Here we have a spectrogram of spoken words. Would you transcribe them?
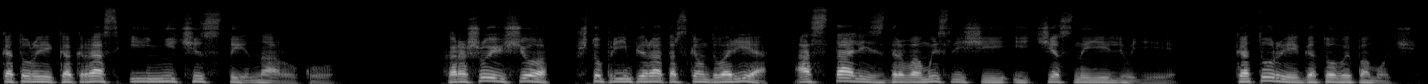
которые как раз и нечисты на руку. Хорошо еще, что при императорском дворе остались здравомыслящие и честные люди, которые готовы помочь.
